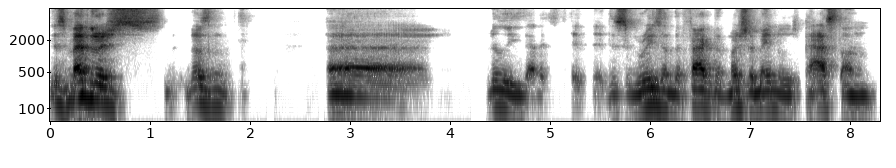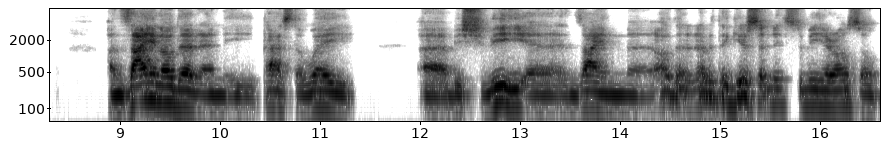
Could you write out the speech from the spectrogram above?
this Medrash doesn't uh, really that it, it, disagrees on the fact that Moshe Rabbeinu passed on on Zion Oder and he passed away uh, Bishvi uh, and Zion uh, Oder. Rebbe the Girsa needs to be here also.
